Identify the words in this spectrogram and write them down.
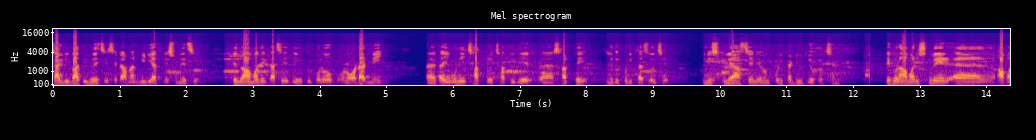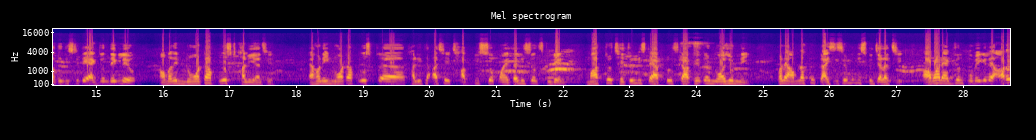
চাকরি বাতিল হয়েছে সেটা আমরা মিডিয়া থেকে শুনেছি। কিন্তু আমাদের কাছে যেহেতু কোনো অর্ডার নেই তাই উনি ছাত্র ছাত্রীদের স্বার্থে যেহেতু পরীক্ষা চলছে, তিনি স্কুলে আসছেন এবং পরীক্ষার ডিউটিও করছেন। দেখুন, আমার স্কুলের আপাত দৃষ্টিতে একজন দেখলেও আমাদের নটা পোস্ট খালি আছে। এখন এই নটা পোস্ট খালি আছে ছাব্বিশশো পঁয়তাল্লিশ জন স্টুডেন্ট মাত্র ছেচল্লিশটা অ্যাপ্রুভ স্টাফ ভেতরে নজন নেই। ফলে আমরা খুব ক্রাইসিসের মধ্যে স্কুল চালাচ্ছি। আবার একজন কমে গেলে আরও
